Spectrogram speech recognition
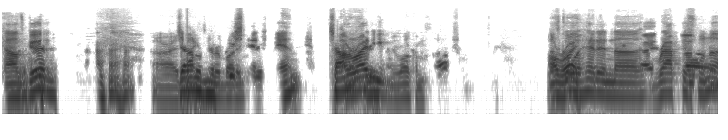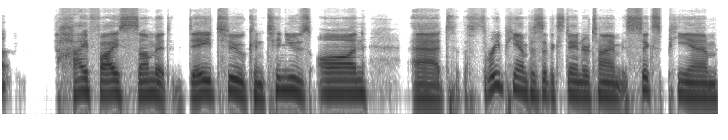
Sounds good. All right, John, everybody. it, man. John, Alrighty. You're welcome. Let's All right. go ahead and uh, wrap this one up. Hi-Fi Summit Day Two continues on at 3 p.m. Pacific Standard Time, 6 p.m.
